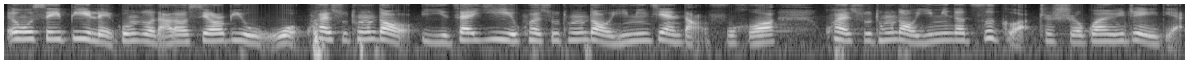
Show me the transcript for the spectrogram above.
，N.O.C B 类工作达到 C.L.B 五，快速通道已在 E 快速通道移民建档，符合快速通道移民的资格。这是关于这一点。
